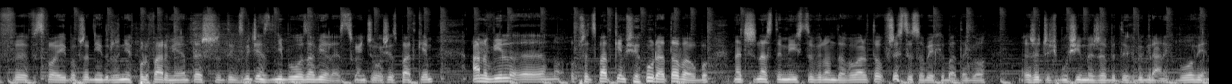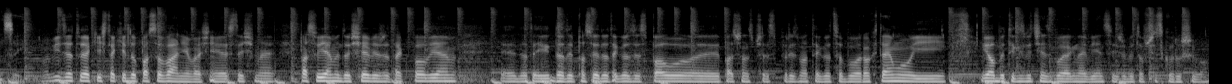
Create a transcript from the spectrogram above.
w, w swojej poprzedniej drużynie w Polfarmie też tych zwycięstw nie było za wiele, skończyło się spadkiem. Anwil e, no, przed spadkiem się uratował, bo na 13 miejscu wylądował, ale to wszyscy sobie chyba tego życzyć musimy, żeby tych wygranych było więcej. No, widzę tu jakieś takie dopasowanie właśnie, jesteśmy, pasujemy do siebie, że tak powiem, e, do tej, do, pasuję do tego zespołu, e, patrząc przez pryzmat tego, co było rok temu i, i oby tych zwycięstw było jak najwięcej, żeby to wszystko ruszyło.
